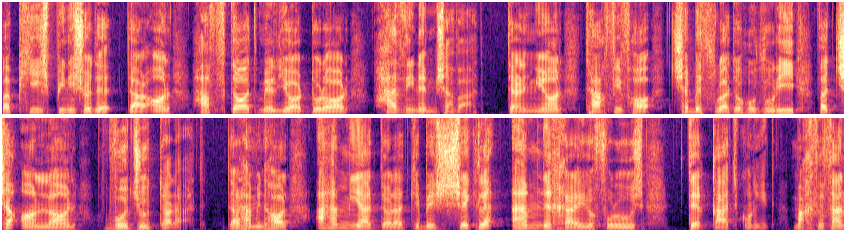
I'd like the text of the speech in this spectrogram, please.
و پیش بینی شده در آن 70 میلیارد دلار هزینه می شود. در این میان تخفیف ها چه به صورت حضوری و چه آنلاین وجود دارد. در همین حال اهمیت دارد که به شکل امن خرید و فروش دقت کنید مخصوصا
